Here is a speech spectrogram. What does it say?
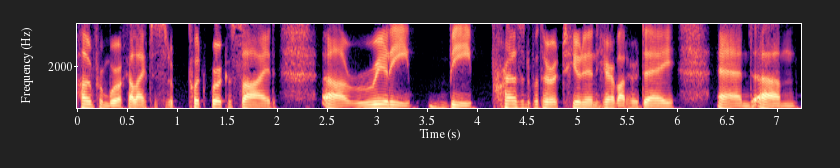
home from work, I like to sort of put work aside, uh, really be present with her, tune in, hear about her day, and um,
